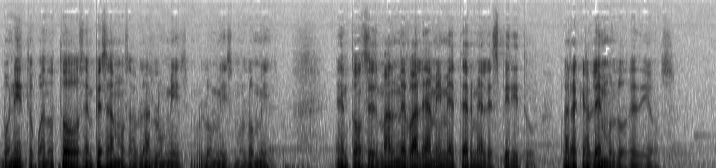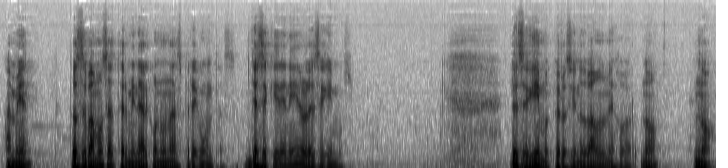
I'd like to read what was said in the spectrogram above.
bonito cuando todos empezamos a hablar lo mismo, lo mismo, lo mismo entonces más me vale a mí meterme al Espíritu para que hablemos lo de Dios. Amén. Entonces vamos a terminar con unas preguntas. ¿Ya se quieren ir o le seguimos? Le seguimos, pero si nos vamos mejor, ¿no? No,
